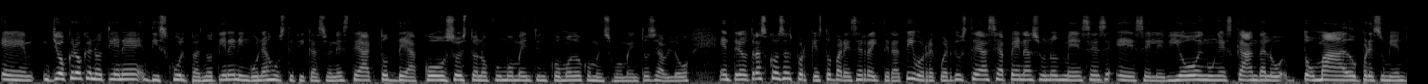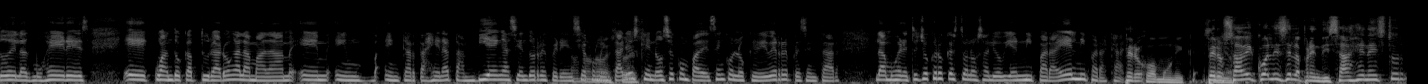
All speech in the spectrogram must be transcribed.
Eh, yo creo que no tiene disculpas, no tiene ninguna justificación este acto de acoso. Esto no fue un momento incómodo como en su momento se habló, entre otras cosas porque esto parece reiterativo. Recuerde usted, hace apenas unos meses eh, se le vio en un escándalo tomado, presumiendo de las mujeres, eh, cuando capturaron a la madame en, en- en Cartagena también haciendo referencia No, a no, comentarios es- que no se compadecen con lo que debe representar la mujer. Entonces yo creo que esto no salió bien ni para él ni para Karen. Pero, Comunica- pero. ¿sabe cuál es el aprendizaje, Néstor?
